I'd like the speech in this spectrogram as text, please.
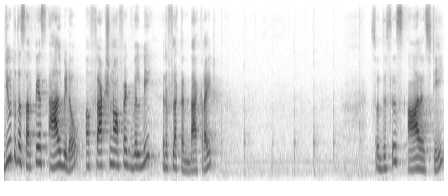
Due to the surface albedo a fraction of it will be reflected back right. So, this is RST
